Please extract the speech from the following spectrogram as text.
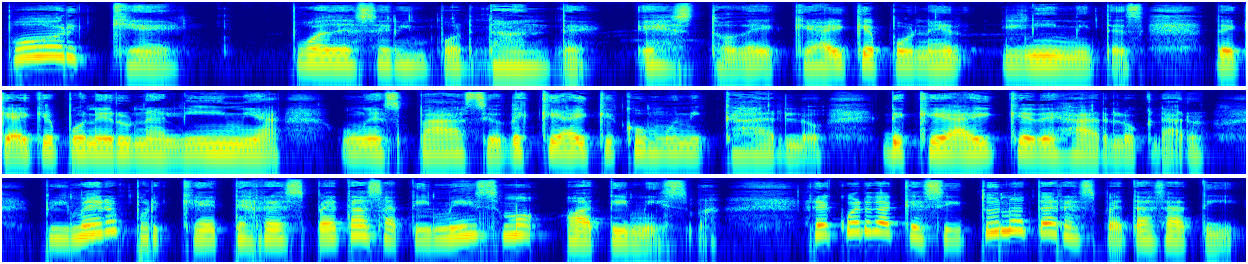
¿Por qué puede ser importante esto de que hay que poner límites, de que hay que poner una línea, un espacio, de que hay que comunicarlo, de que hay que dejarlo claro. Primero porque te respetas a ti mismo o a ti misma. Recuerda que si tú no te respetas a ti,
